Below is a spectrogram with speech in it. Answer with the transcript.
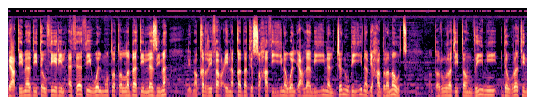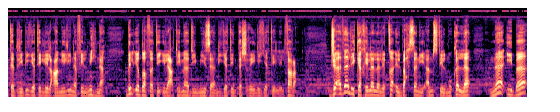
باعتماد توفير الأثاث والمتطلبات اللازمة لمقر فرع نقابة الصحفيين والإعلاميين الجنوبيين بحضرموت وضرورة تنظيم دورات تدريبية للعاملين في المهنة بالإضافة إلى اعتماد ميزانية تشغيلية للفرع. جاء ذلك خلال لقاء البحسني أمس في المكلا نائب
